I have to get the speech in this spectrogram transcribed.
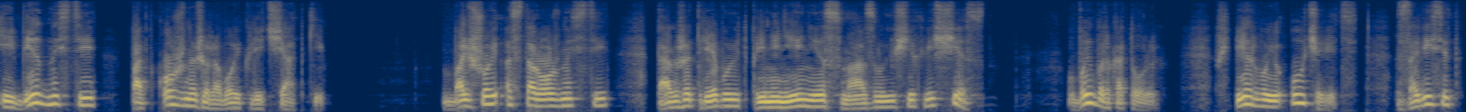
и бедности подкожно-жировой клетчатки. Большой осторожности также требует применения смазывающих веществ, выбор которых в первую очередь зависит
